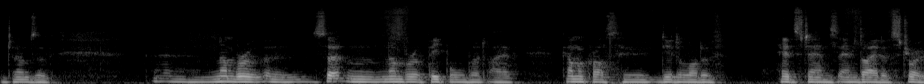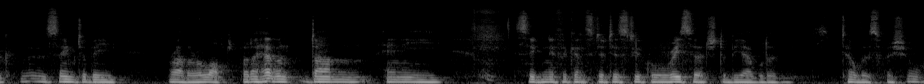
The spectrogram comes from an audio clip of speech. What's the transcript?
in terms of a uh, number of a uh, certain number of people that I've come across who did a lot of headstands and died of stroke. There seem to be rather a lot, but I haven't done any significant statistical research to be able to tell this for sure.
